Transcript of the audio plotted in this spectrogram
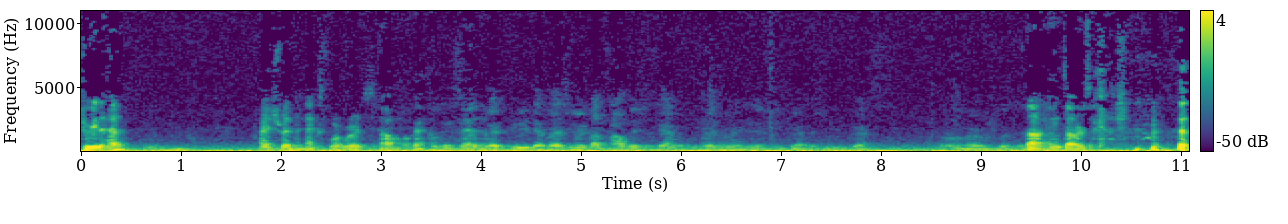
you read ahead? I just read the next four words. Oh, okay. Uh, ain't dollars a cash. Right,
